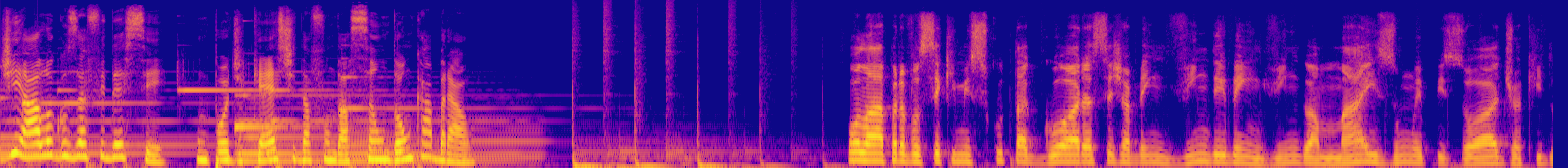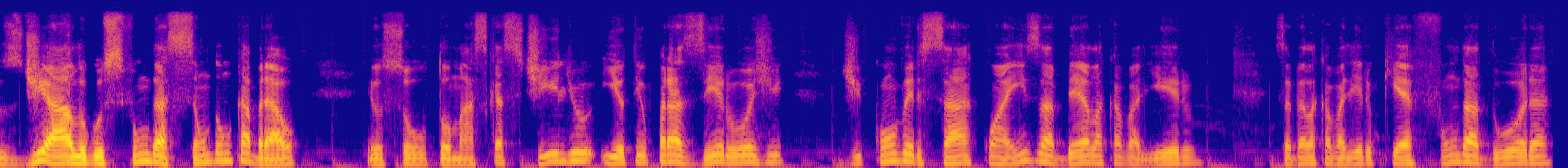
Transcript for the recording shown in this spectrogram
Diálogos FDC, um podcast da Fundação Dom Cabral. Olá para você que me escuta agora, seja bem-vindo e bem-vindo a mais um episódio aqui dos Diálogos Fundação Dom Cabral. Eu sou o Tomás Castilho e eu tenho o prazer hoje de conversar com a Isabela Cavalheiro. Isabela Cavalheiro, que é fundadora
